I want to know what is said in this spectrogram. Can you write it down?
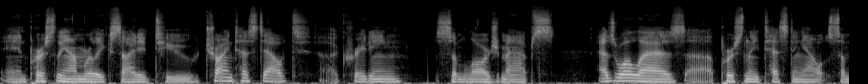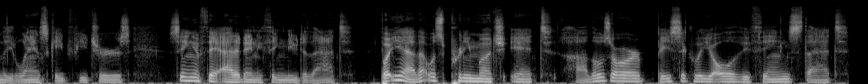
And personally, I'm really excited to try and test out uh, creating some large maps as well as uh, personally testing out some of the landscape features, seeing if they added anything new to that. But yeah, that was pretty much it. Uh, those are basically all of the things that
